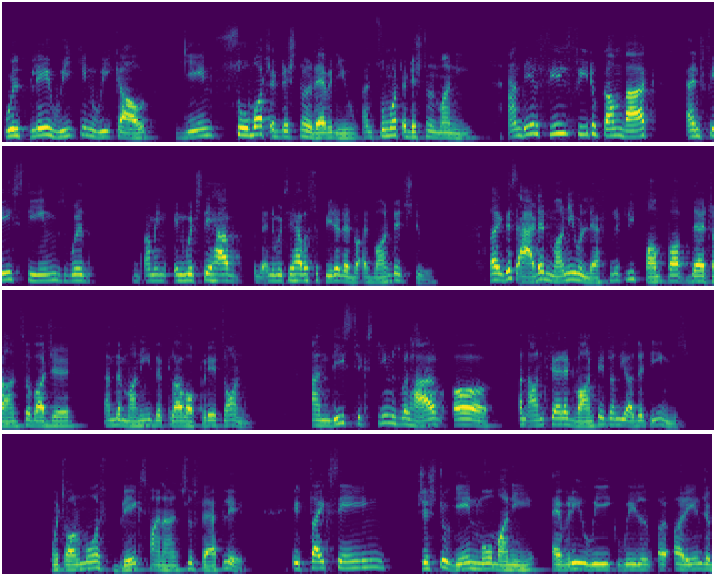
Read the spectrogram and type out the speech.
will play week in, week out, gain so much additional revenue and so much additional money and they'll feel free to come back and face teams with, I mean, in which they have in which they have a superior advantage to. Like this added money will definitely pump up their transfer budget and the money the club operates on, and these six teams will have a an unfair advantage on the other teams, which almost breaks financial fair play. It's like saying just to gain more money every week we'll uh, arrange a,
